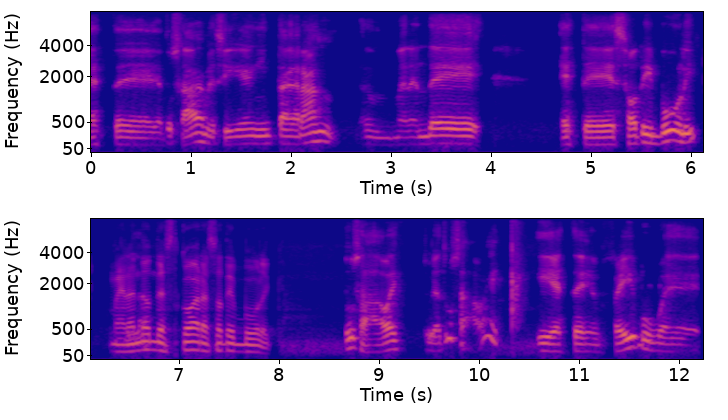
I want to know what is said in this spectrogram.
este, tú sabes, me sigue en Instagram, Melende este, Soti Bully. Melende underscore Soti Bully. Tú sabes, tú ya tú sabes. Y este, en Facebook, pues,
